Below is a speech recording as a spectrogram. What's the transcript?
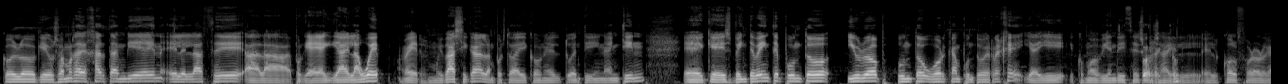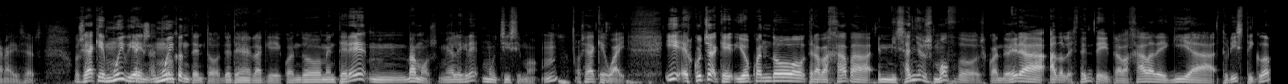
con lo que os vamos a dejar también el enlace a la, porque hay en la web, a ver, es muy básica, la han puesto ahí con el 2019, eh, que es 2020.europe.wordcamp.org y ahí, como bien dices, pues hay el, el call for organizers. O sea que muy bien, Exacto. muy contento de tenerla aquí. Cuando me enteré, mm, vamos, me alegré muchísimo. O sea que guay. Y escucha, que yo cuando trabajaba en mis años mozos, cuando era adolescente y trabajaba de guía turístico,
